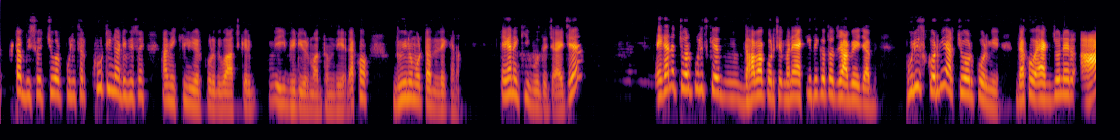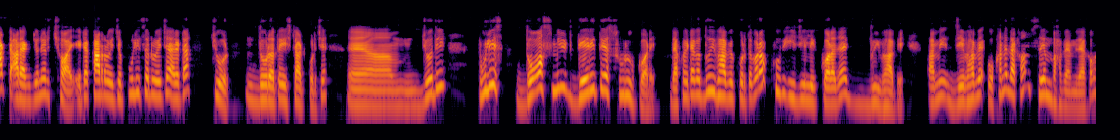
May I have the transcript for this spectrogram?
একটা বিষয়, চোর, পুলিশের খুঁটিনাটি বিষয় আমি ক্লিয়ার করে দেবো আজকের এই ভিডিওর মাধ্যম দিয়ে। দেখো, দুই নম্বরটাতে দেখে নাও। এখানে কি বলতে চাইছে? এখানে চোর পুলিশকে ধাওয়া করছে মানে একই দিকে তো যাবেই যাবে। পুলিশ কর্মী আর চোর কর্মী। দেখো, একজনের আট আর একজনের ছয়। এটা কার রয়েছে? পুলিশের রয়েছে আর এটা চোর দৌড়াতে স্টার্ট করছে। যদি পুলিশ দশ মিনিট দেরিতে শুরু করে, দেখো এটাকে দুই ভাবে করতে পারো, খুব ইজিলি করা যায় দুই ভাবে আমি যেভাবে ওখানে দেখালাম সেম ভাবে আমি দেখাবো।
